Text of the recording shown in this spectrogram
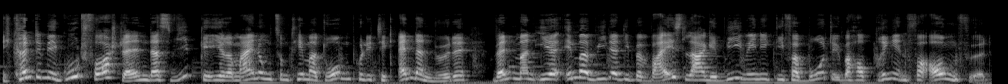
Ich könnte mir gut vorstellen, dass Wiebke ihre Meinung zum Thema Drogenpolitik ändern würde, wenn man ihr immer wieder die Beweislage, wie wenig die Verbote überhaupt bringen, vor Augen führt.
